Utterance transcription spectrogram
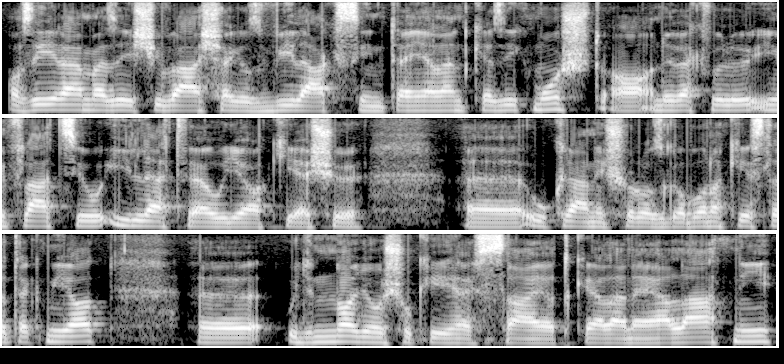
az élelmezési válság az világszinten jelentkezik most, a növekvő infláció, illetve ugye a kieső ukrán és orosz gabonakészletek miatt. Ugye nagyon sok éhes szájat kellene ellátni,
